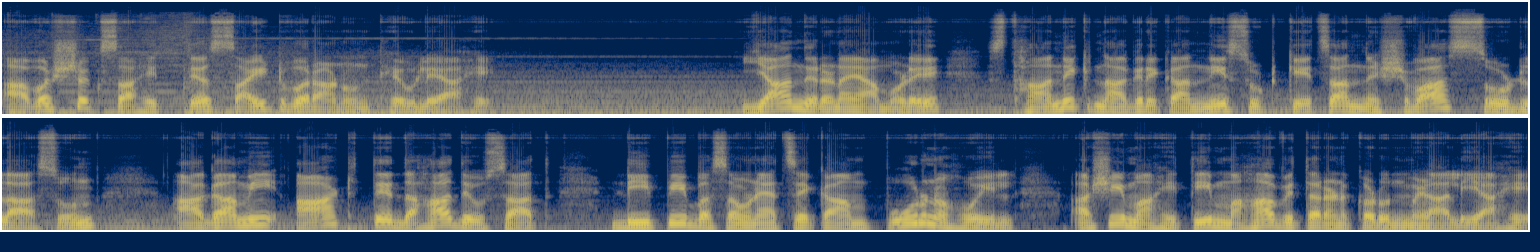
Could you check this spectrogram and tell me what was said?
आवश्यक साहित्य साईटवर आणून ठेवले आहे. या निर्णयामुळे स्थानिक नागरिकांनी सुटकेचा निश्वास सोडला असून आगामी आठ ते दहा दिवसात डीपी बसवण्याचे काम पूर्ण होईल अशी माहिती महावितरणकडून मिळाली आहे.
